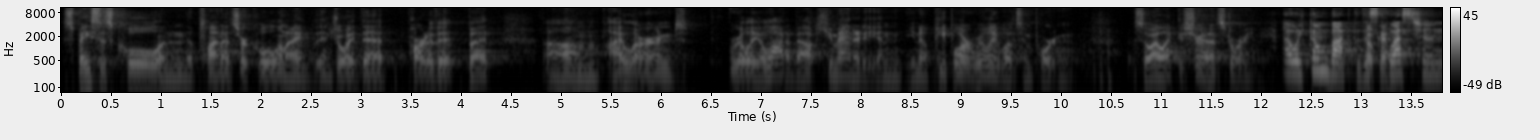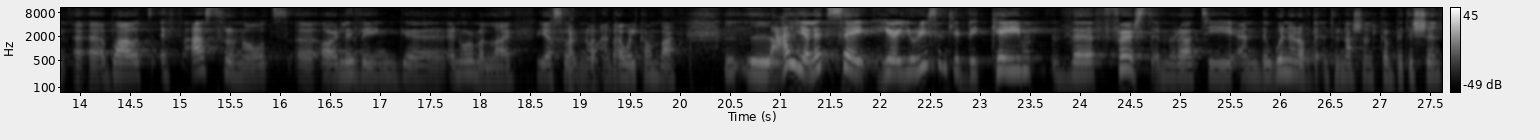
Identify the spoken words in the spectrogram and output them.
space is cool and the planets are cool, and I enjoyed that part of it. But um, I learned really a lot about humanity, and you know, people are really what's important. So I like to share that story. I will come back to this Okay. question uh, about if astronauts uh, are living uh, a normal life, yes or no, and I will come back. L- L- Alia, let's say here you recently became the first Emirati and the winner of the international competition,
